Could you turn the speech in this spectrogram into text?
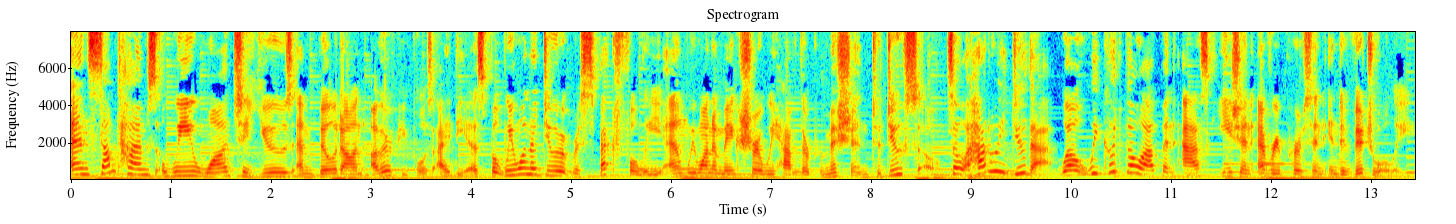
And sometimes we want to use and build on other people's ideas, but we want to do it respectfully and we want to make sure we have their permission to do so. So how do we do that? Well, we could go up and ask each and every person individually.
